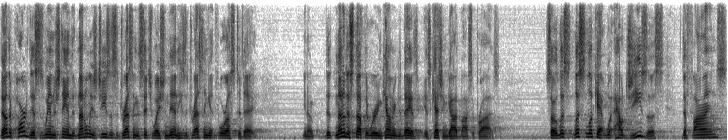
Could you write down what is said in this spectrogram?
the other part of this is we understand that not only is Jesus addressing the situation then, he's addressing it for us today. You know, th- none of the stuff that we're encountering today is, is catching God by surprise. So let's, let's look at what, how Jesus defines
